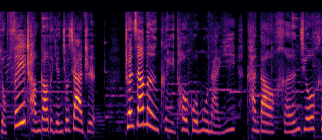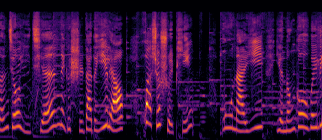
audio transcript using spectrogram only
有非常高的研究价值。专家们可以透过木乃伊看到很久很久以前那个时代的医疗、化学水平。木乃伊也能够为历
